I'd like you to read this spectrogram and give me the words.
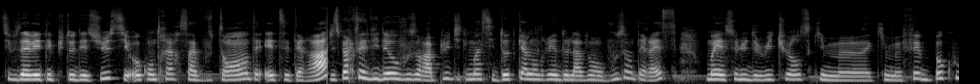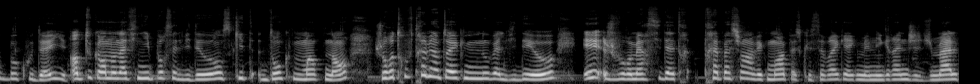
si vous avez été plutôt déçu, si au contraire ça vous tente, etc. J'espère que cette vidéo vous aura plu, dites-moi si d'autres calendriers de l'avant vous intéressent. Moi il y a celui de Rituals qui me, qui me fait beaucoup beaucoup d'œil. En tout cas on en a fini pour cette vidéo, on se quitte donc maintenant. Je vous retrouve très bientôt avec une nouvelle vidéo et je vous remercie d'être très patient avec moi parce que c'est vrai qu'avec mes migraines, j'ai du mal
